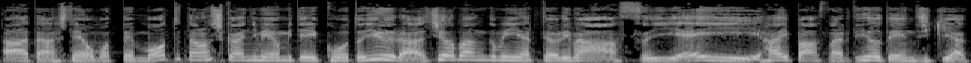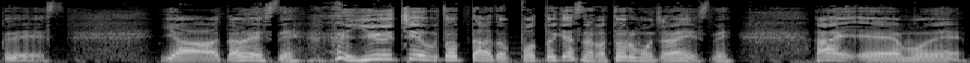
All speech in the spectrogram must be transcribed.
新たな視点を持ってもっと楽しくアニメを見ていこうというラジオ番組になっております。イエイはい、パーソナリティの電磁気役です。いやー、ダメですね。YouTube 撮った後、ポッドキャストなんか撮るもんじゃないですね。はい、えー、もうね、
